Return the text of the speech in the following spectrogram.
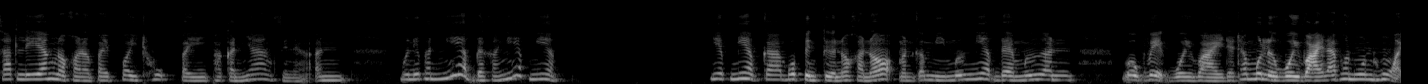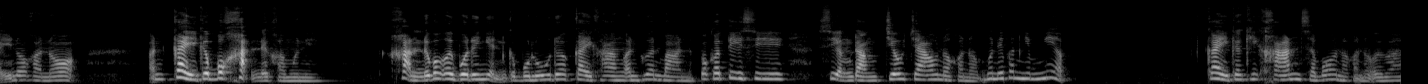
สัตว์เลี้ยงเนาะค่ะเนาะไปปล่อยทุกไปพากันย่างซี้นะอันมื้อนี้พิ่นเงียบเด้อค่ะเงียบๆเงียบๆก็บ่เป็นเตือนเนาะค่ะเนาะมันก็มีมื้อเงียบแด่มื้ออันโวกเวกโวยวายแต่ถ้ามือเหลือโวยวายหลายเพิ่นหุนหวยเนาะค่ะเนาะอันไก่ก็บ่ขันเลยค่ะมื้อนี้ ขันหรือว่าเอ้ยบ่ได้ยินก็บ่รู้เด้อไก่ข้างอันเพื่อนบ้าน ปกติสิเสียงดังเจียวจ้าวเนาะค่ะเนาะมื้อนี้เพิ่นเงียบๆไก่ก็ขี้ค้านซะบ่เนาะค่ะเนาะเอ้ยว่า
